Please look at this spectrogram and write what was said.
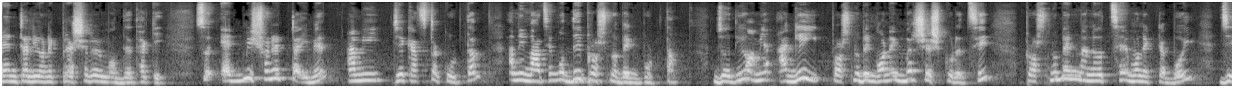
মেন্টালি অনেক প্রেশারের মধ্যে থাকি। সো অ্যাডমিশনের টাইমে আমি যে কাজটা করতাম, আমি মাঝে মধ্যেই প্রশ্ন ব্যাংক পড়তাম। যদিও আমি আগেই প্রশ্ন ব্যাংক অনেকবার শেষ করেছি। প্রশ্ন ব্যাংক মানে হচ্ছে এমন একটা বই, যে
